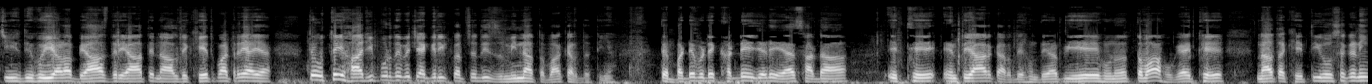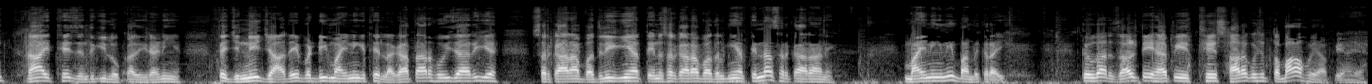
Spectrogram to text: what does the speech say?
ਚੀਰ ਦੀ ਹੋਈ ਵਾਲਾ ਬਿਆਸ ਦਰਿਆ ਤੇ ਨਾਲ ਦੇ ਖੇਤ ਪਟ ਰਿਹਾ ਹੈ ਤੇ ਉੱਥੇ ਹੀ ਹਾਜੀਪੁਰ ਦੇ ਵਿੱਚ ਐਗਰੀਕਲਚਰ ਦੀ ਜ਼ਮੀਨਾਂ ਤਬਾਹ ਕਰ ਦਿੱਤੀਆਂ। ਤੇ ਵੱਡੇ ਵੱਡੇ ਖੱਡੇ ਜਿਹੜੇ ਆ ਸਾਡਾ ਇੱਥੇ ਇੰਤਜ਼ਾਰ ਕਰਦੇ ਹੁੰਦੇ ਆ ਵੀ ਇਹ ਹੁਣ ਤਬਾਹ ਹੋ ਗਿਆ, ਇੱਥੇ ਨਾ ਤਾਂ ਖੇਤੀ ਹੋ ਸਕਣੀ, ਨਾ ਇੱਥੇ ਜ਼ਿੰਦਗੀ ਲੋਕਾਂ ਦੀ ਰਹਿਣੀ ਹੈ। ਤੇ ਜਿੰਨੀ ਜ਼ਿਆਦਾ ਵੱਡੀ ਮਾਈਨਿੰਗ ਇੱਥੇ ਲਗਾਤਾਰ ਹੋਈ ਜਾ ਰਹੀ ਹੈ, ਸਰਕਾਰਾਂ ਬਦਲੀ ਗਈਆਂ, ਤਿੰਨ ਸਰਕਾਰਾਂ ਬਦਲ ਗਈਆਂ, ਤਿੰਨਾਂ ਸਰਕਾਰਾਂ ਨੇ ਮਾਈਨਿੰਗ ਨਹੀਂ ਬੰਦ ਕਰਾਈ। ਤੇ ਉਹਦਾ ਰਿਜ਼ਲਟ ਇਹ ਹੈ ਵੀ ਇੱਥੇ ਸਾਰਾ ਕੁਝ ਤਬਾਹ ਹੋਇਆ ਪਿਆ ਹੈ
